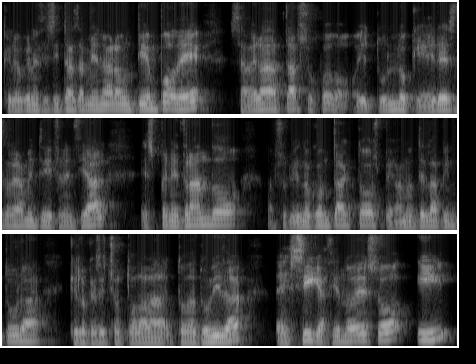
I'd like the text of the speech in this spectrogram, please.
creo que necesita también ahora un tiempo de saber adaptar su juego. Oye, tú lo que eres realmente diferencial es penetrando, absorbiendo contactos, pegándote en la pintura, que es lo que has hecho toda, la, toda tu vida. Eh, sigue haciendo eso y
